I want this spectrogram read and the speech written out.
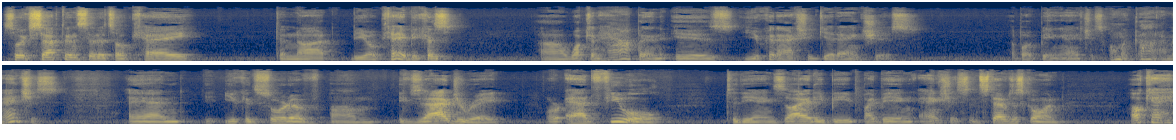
So acceptance that it's okay to not be okay because uh, what can happen is you can actually get anxious about being anxious. Oh my God, I'm anxious. And you could sort of um, exaggerate or add fuel to the anxiety be by being anxious instead of just going, okay,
